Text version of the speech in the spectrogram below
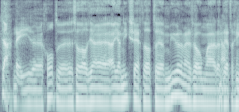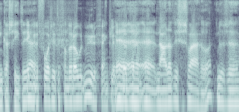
Ja, nee, eh, god. eh, zoals Yannick zegt dat eh, Muren en zo maar eh, Ja. 30 in kan schieten. Ik Ja. ben de voorzitter van de Robert Muren fanclub. Dat, nou, dat is een zwager hoor. Dus, eh, eh,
